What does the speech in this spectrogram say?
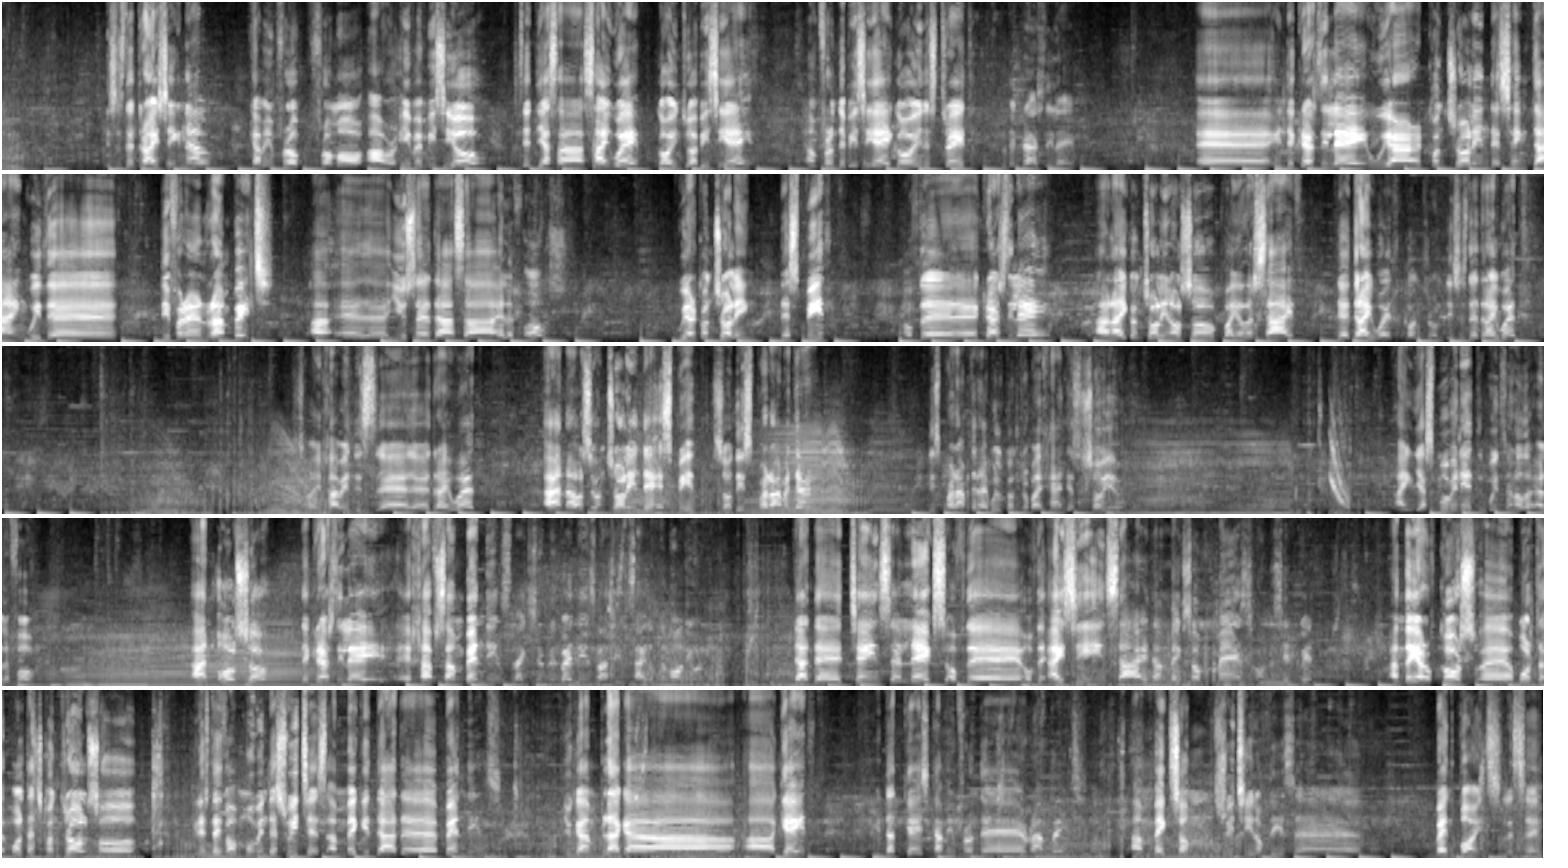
This is the dry signal coming from, from our, our even VCO. It's just a sine wave going to a VCA, and from the VCA going straight to the Crush Delay. Uh, in the Crush Delay, we are controlling the same time with the different rampage uh, uh, used as uh, LFOs. We are controlling the speed of the Crush Delay and I controlling also by other side the dry wet control. This is the dry wet. So I'm having this uh, dry wet and also controlling the speed. So this parameter, this parameter I will control by hand just to show you. I'm just moving it with another LFO. And also the Crush Delay uh, have some bendings, like circuit bendings, but inside of the module that uh, change the legs of the of the IC inside and make some mess on the circuit. And they are of course uh, volta voltage control. So instead of moving the switches and making that uh, bendings, you can plug a, a, gate. In that case, coming from the rampage, and make some switching of these uh, bend points. Let's say.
